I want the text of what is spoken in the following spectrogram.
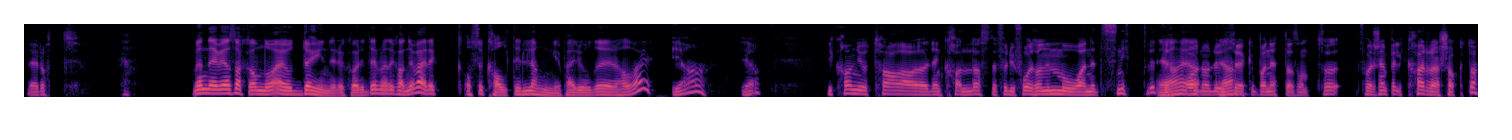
Det er rått. Men det vi har snakka om nå, er jo døgnrekorder. Men det kan jo være også kaldt i lange perioder, Halvard? Ja, ja. Vi kan jo ta den kaldeste, for du får sånn månedssnitt, vet du, Ja, ja, når du ja. søker på nettet og sånt. Så for eksempel Karasjok, da.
